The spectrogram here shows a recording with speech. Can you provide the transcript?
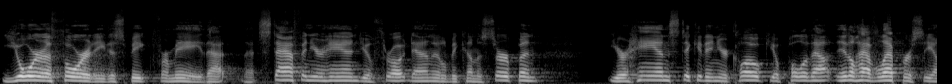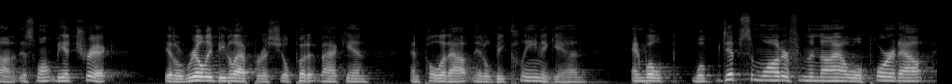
your authority to speak for me. That, that staff in your hand, you'll throw it down, it'll become a serpent. Your hand, stick it in your cloak, you'll pull it out, it'll have leprosy on it. This won't be a trick. It'll really be leprous. You'll put it back in and pull it out and it'll be clean again. And we'll, we'll dip some water from the Nile, we'll pour it out,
